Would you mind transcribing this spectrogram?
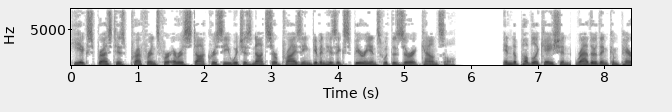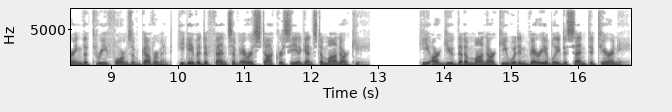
He expressed his preference for aristocracy which is not surprising given his experience with the Zurich Council. In the publication, rather than comparing the three forms of government, he gave a defense of aristocracy against a monarchy. He argued that a monarchy would invariably descend to tyranny.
